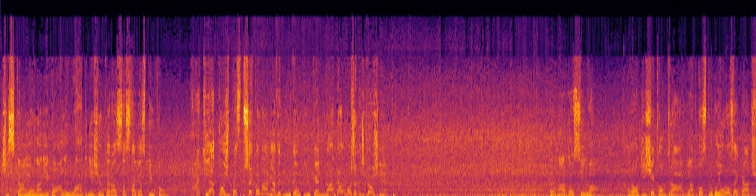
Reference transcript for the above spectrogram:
Naciskają na niego, ale ładnie się teraz zastawia z piłką. Jakoś bez przekonania wybił tę piłkę. Nadal może być groźnie. Bernardo Silva. Rodzi się kontra. Jak to spróbują rozegrać?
